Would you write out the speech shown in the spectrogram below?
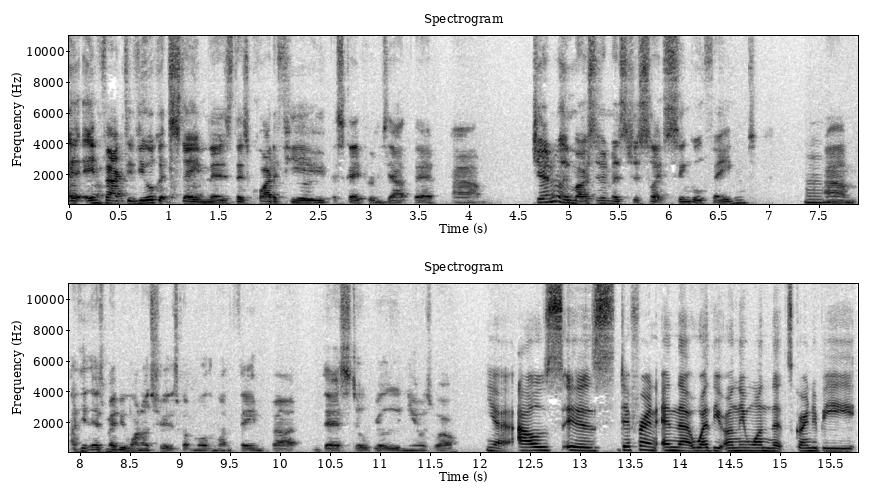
in fact, if you look at Steam, there's there's quite a few escape rooms out there. Um, generally, most of them is just like single themed. Mm. Um, I think there's maybe one or two that's got more than one theme, but they're still really new as well. Yeah, ours is different in that we're the only one that's going to be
